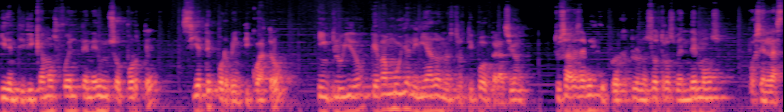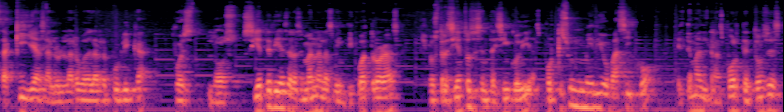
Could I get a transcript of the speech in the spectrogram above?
identificamos fue el tener un soporte 7 por 24 incluido que va muy alineado a nuestro tipo de operación. Tú sabes, David, que por ejemplo nosotros vendemos pues en las taquillas a lo largo de la República pues los 7 días de la semana, las 24 horas, los 365 días, porque es un medio básico el tema del transporte. Entonces,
